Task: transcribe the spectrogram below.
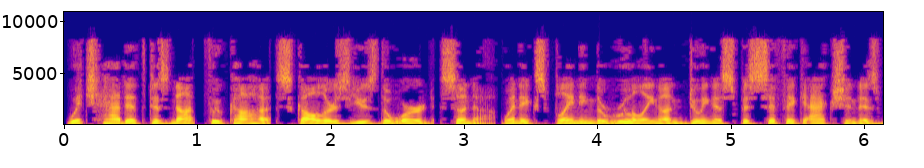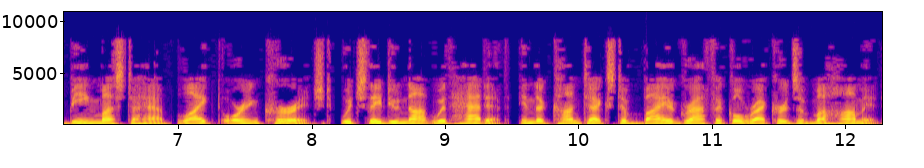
Which hadith does not fuqaha scholars use the word sunnah when explaining the ruling on doing a specific action as being mustahab liked or encouraged, which they do not with hadith. In the context of biographical records of Muhammad,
